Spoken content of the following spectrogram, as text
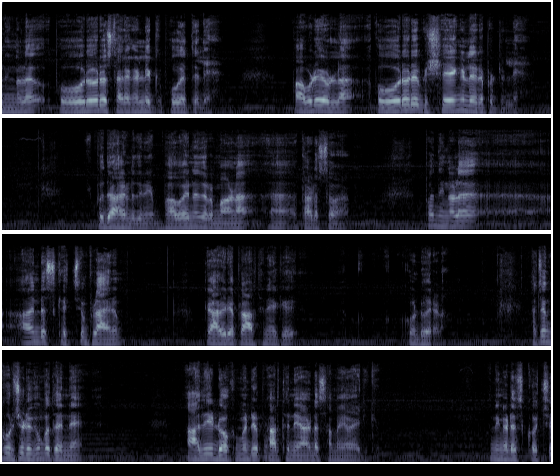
നിങ്ങൾ ഇപ്പോൾ ഓരോരോ സ്ഥലങ്ങളിലേക്ക് പോകത്തില്ലേ? അപ്പോൾ അവിടെയുള്ള അപ്പോൾ ഓരോരോ വിഷയങ്ങളിൽ ഏർപ്പെട്ടില്ലേ ഇപ്പോൾ ഉദാഹരണത്തിന് ഭവന നിർമ്മാണ തടസ്സമാണ്. അപ്പോൾ നിങ്ങൾ അതിന്റെ സ്കെച്ചും പ്ലാനും രാവിലെ പ്രാർത്ഥനയ്ക്ക് കൊണ്ടുവരണം. അച്ഛൻ കുറിച്ചെടുക്കുമ്പോൾ തന്നെ ആദ്യം ഈ ഡോക്യുമെന്റ് പ്രാർത്ഥനയാണ്ട സമയമായിരിക്കും. നിങ്ങളുടെ കൊച്ച്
